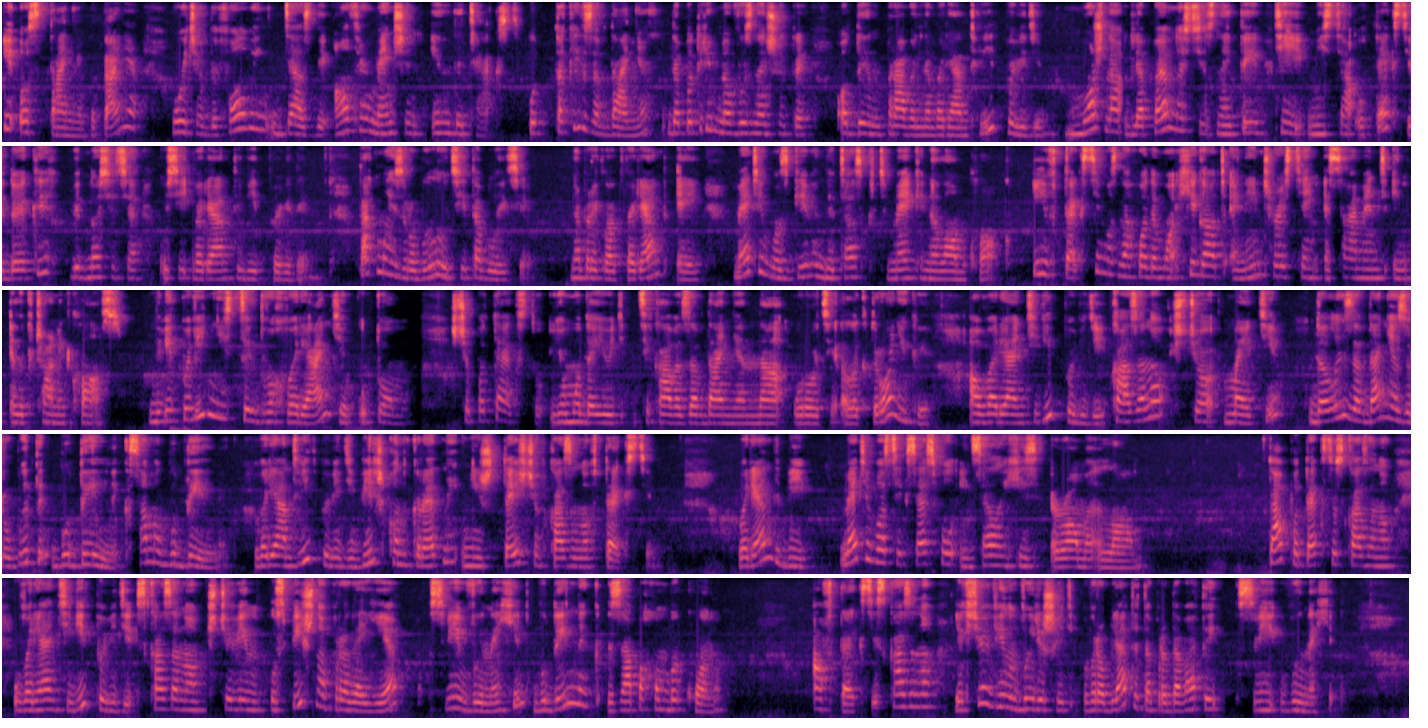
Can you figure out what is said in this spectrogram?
І останнє питання: Which of the following does the author mention in the text? У таких завданнях, де потрібно визначити один правильний варіант відповіді, можна для певності знайти ті місця у тексті, до яких відносяться усі варіанти відповідей. Так ми і зробили у цій таблиці. Наприклад, варіант A. Matty was given the task to make an alarm clock. І в тексті ми знаходимо He got an interesting assignment in electronic class. Невідповідність цих двох варіантів у тому, що по тексту йому дають цікаве завдання на уроці електроніки, а у варіанті відповіді вказано, що Меті дали завдання зробити будильник, саме будильник. Варіант відповіді більш конкретний, ніж те, що вказано в тексті. Варіант B. Matty was successful in selling his aroma alarm. Та по тексту сказано у варіанті відповіді сказано, що він успішно продає свій винахід будильник з запахом бекону. А в тексті сказано, якщо він вирішить виробляти та продавати свій винахід.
